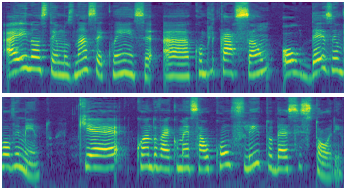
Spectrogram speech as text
Aí nós temos na sequência a complicação ou desenvolvimento que é quando vai começar o conflito dessa história,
